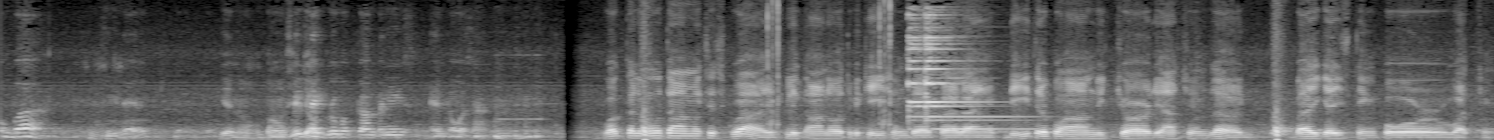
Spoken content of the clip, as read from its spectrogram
O ba? Sila. Yan o, abangan si Jack. Group of Companies and Kawasaki. Huwag kalimutan mag-subscribe. Click ang notification bell para update. Ito po ang Richard Reaction Vlog. Bye guys, thank for watching.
